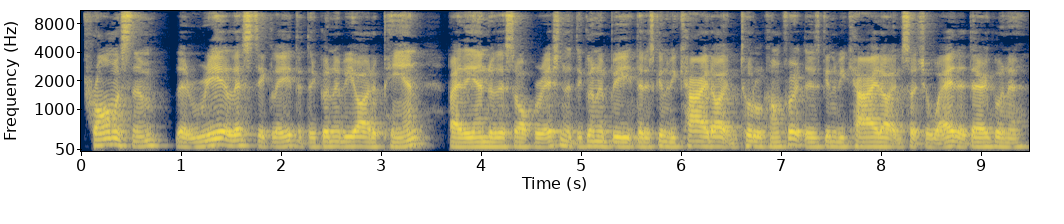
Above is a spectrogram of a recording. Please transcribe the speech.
promise them that realistically that they're going to be out of pain by the end of this operation. That they're going to be that it's going to be carried out in total comfort. That it's going to be carried out in such a way that they're going to.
